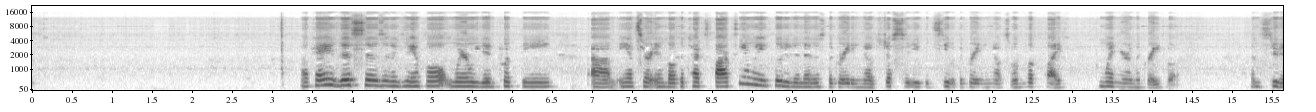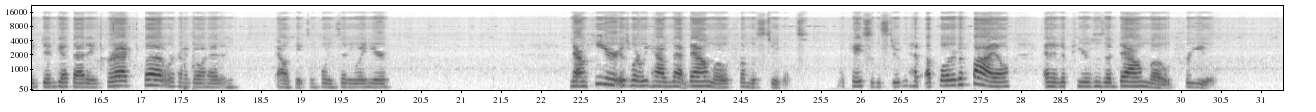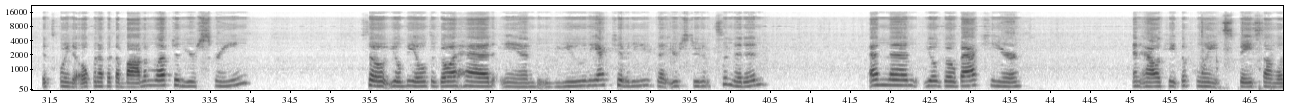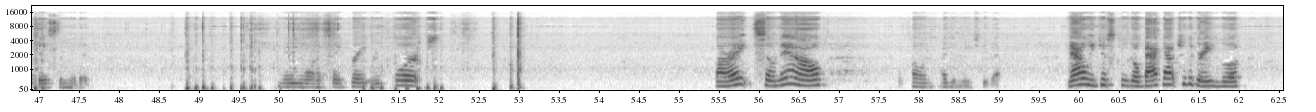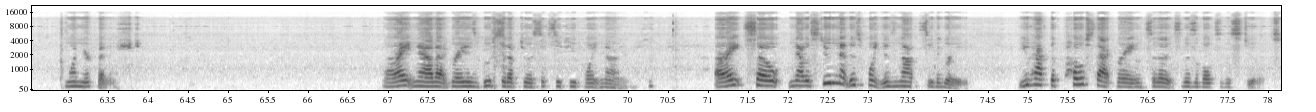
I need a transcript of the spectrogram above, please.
Okay, this is an example where we did put the um, answer in both the text box and we included in it as the grading notes just so you could see what the grading notes would look like when you're in the grade book. And the student did get that incorrect, but we're going to go ahead and allocate some points anyway here. Now here is where we have that download from the student. Okay, so the student had uploaded a file and it appears as a download for you. It's going to open up at the bottom left of your screen so you'll be able to go ahead and view the activity that your student submitted. And then you'll go back here and allocate the points based on what they submitted. Maybe you want to say great report. All right, so now, oh, I didn't mean to do that. Now we just can go back out to the grade book when you're finished. All right, now that grade is boosted up to a 62.9. All right, so now the student at this point does not see the grade. You have to post that grade so that it's visible to the student.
